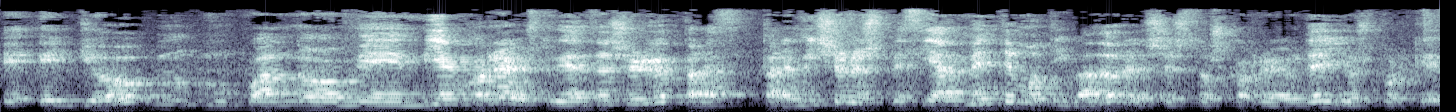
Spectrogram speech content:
eh, eh, yo, mm, cuando me envían correos estudiantes de psicología, para, para mí son especialmente motivadores estos correos de ellos, porque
